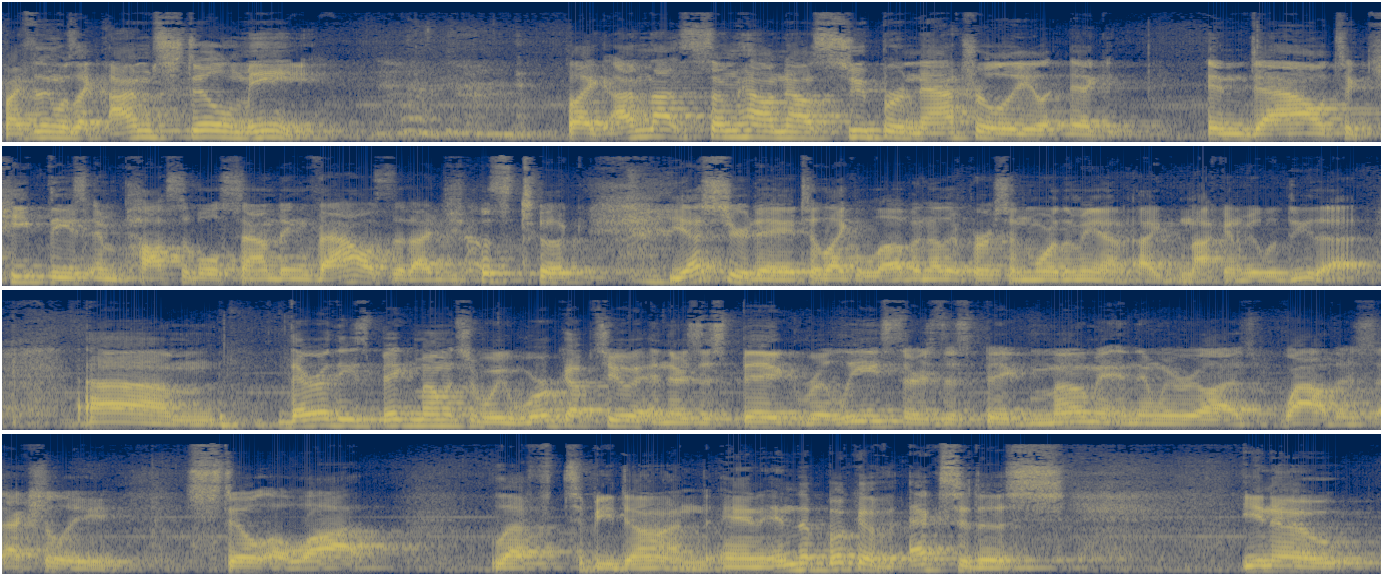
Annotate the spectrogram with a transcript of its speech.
My feeling was like I'm still me. Like I'm not somehow now supernaturally like endowed to keep these impossible sounding vows that I just took yesterday to like love another person more than me. I'm not going to be able to do that. Um, there are these big moments where we work up to it and there's this big release, there's this big moment, and then we realize, wow, there's actually still a lot left to be done. And in the book of Exodus, you know,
